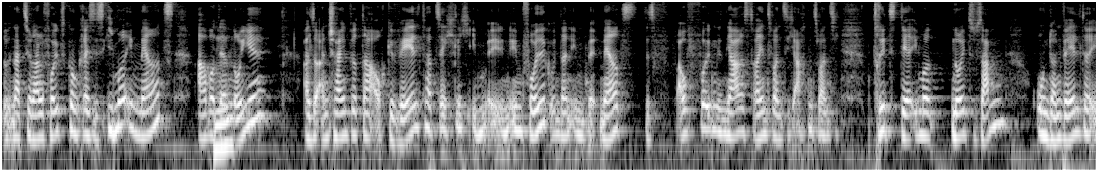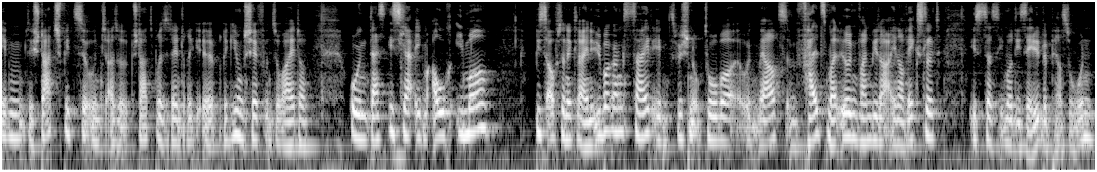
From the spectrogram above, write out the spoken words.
Nationaler Volkskongress ist immer im März, aber hm. der neue, also anscheinend wird da auch gewählt tatsächlich im, im, im Volk und dann im März des auffolgenden Jahres 23, 28 tritt der immer neu zusammen und dann wählt er eben die Staatsspitze und also Staatspräsident, äh, Regierungschef und so weiter. Und das ist ja eben auch immer bis auf so eine kleine Übergangszeit, eben zwischen Oktober und März, falls mal irgendwann wieder einer wechselt, ist das immer dieselbe Person.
